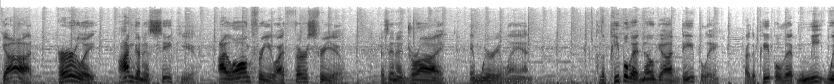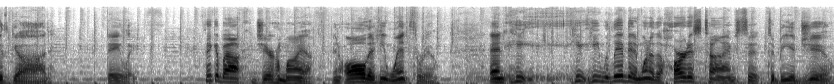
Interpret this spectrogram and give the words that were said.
God. Early, I'm going to seek you. I long for you. I thirst for you, as in a dry and weary land. The people that know God deeply are the people that meet with God daily. Think about Jeremiah and all that he went through. And he, he, he lived in one of the hardest times to, to be a Jew.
